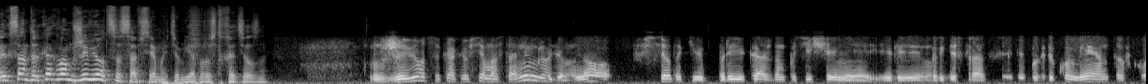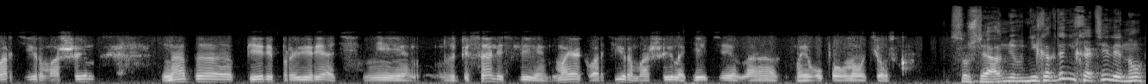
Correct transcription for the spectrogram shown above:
Александр, как вам живется со всем этим? Я просто хотел знать. Живется, как и всем остальным людям, но все-таки при каждом посещении или регистрации любых документов, квартир, машин, надо перепроверять, не записались ли моя квартира, машина, дети на моего полного тезку. Слушайте, а ни- никогда не хотели, ну,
